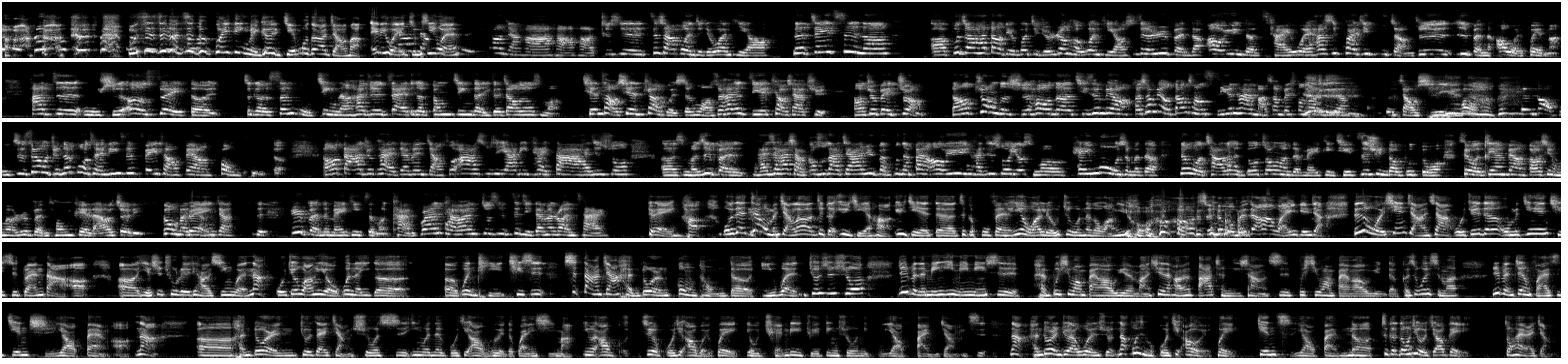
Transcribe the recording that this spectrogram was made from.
不是这个这个规定，每个节目都要讲嘛。Anyway，主新闻要讲，好好好，就是自杀不能解决问题哦。那这一次呢？呃，不知道他到底有没有解决任何问题哦？是这个日本的奥运的财委，他是会计部长，就是日本的奥委会嘛。他这五十二岁的这个森谷静呢，他就是在这个东京的一个叫做什么浅草线跳轨身亡，所以他就直接跳下去，然后就被撞。然后撞的时候呢，其实没有，好像没有当场死，因为他还马上被送到医院，两个小时以后宣告不治。所以我觉得那过程一定是非常非常痛苦的。然后大家就开始在那边讲说啊，是不是压力太大，还是说呃什么日本，还是他想告诉大家日本不能办奥运，还是说有什么黑幕什么的？那我查了很多中文的媒体，其实资讯都不多。所以我今天非常高兴，我们有日本通可以来到这里跟我们讲一讲，是日本的媒体怎么看，不然台湾就是自己在那边乱猜。对，好，我在在我们讲到这个玉洁哈，玉洁的这个部分，因为我要留住那个网友，所以我们让他晚一点讲。但是我先讲一下，我觉得我们今天其实短打啊，呃，也是出了一条新闻。那我觉得网友问了一个。呃，问题其实是大家很多人共同的疑问，就是说，日本的民意明明是很不希望办奥运嘛，现在好像八成以上是不希望办奥运的，可是为什么日本政府还是坚持要办啊？那呃，很多人就在讲说，是因为那个国际奥委会的关系嘛，因为奥只有国际奥委会有权利决定说你不要办这样子。那很多人就在问说，那为什么国际奥委会坚持要办呢？这个东西我交给宗海来讲。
